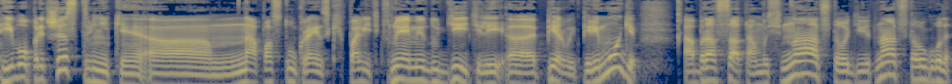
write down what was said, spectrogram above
его предшественники э, на посту украинских политиков, ну, я имею в виду деятелей э, первой перемоги, образца там 18-19 года,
